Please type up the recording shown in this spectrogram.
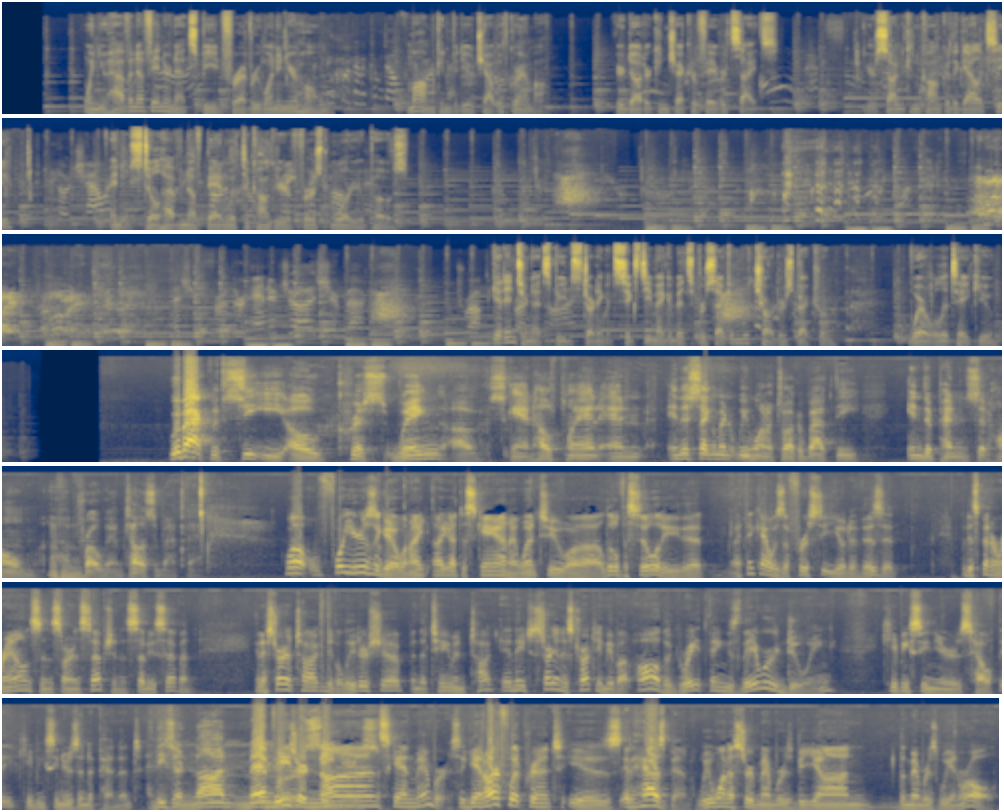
When you have enough internet speed for everyone in your home, mom can video chat with grandma. Your daughter can check her favorite sites. Oh, your son can conquer the galaxy. And you'll still have enough bandwidth to conquer your first warrior pose. I'm alright, I'm alright. As you further energize your back, drop Get internet speed starting at 60 megabits per second with Charter Spectrum. Where will it take you? We're back with CEO Chris Wing of Scan Health Plan, and in this segment, we want to talk about the Independence at Home uh, Mhm. program. Tell us about that. Well, four years ago, when I, I got to scan, I went to uh, a little facility that I think I was the first CEO to visit, but it's been around since our inception in '77. And I started talking to the leadership and the team, and talk, and they just started instructing me about all the great things they were doing, keeping seniors healthy, keeping seniors independent. And these are non-member These are seniors. non-scan members. Again, our footprint is it has been. We want to serve members beyond the members we enroll.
